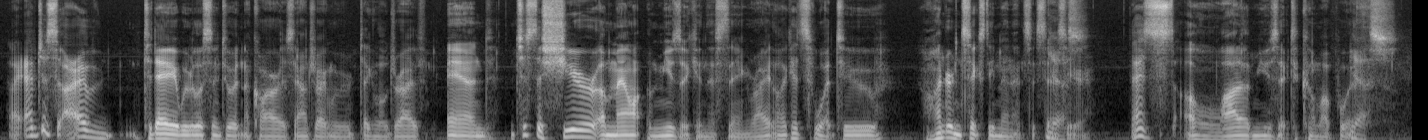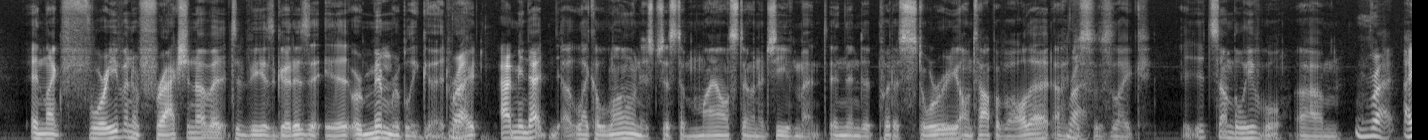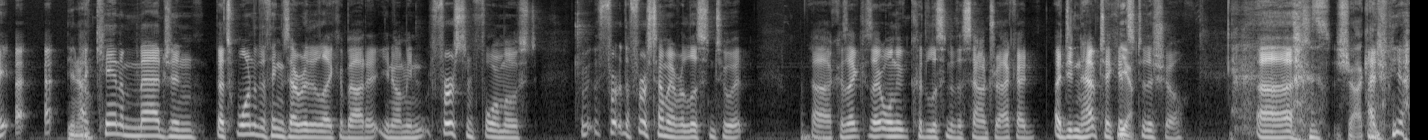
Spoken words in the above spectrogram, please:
I, I've just I've today we were listening to it in the car, the soundtrack, and we were taking a little drive, and just the sheer amount of music in this thing, right? Like it's what two, 160 minutes it says Yes. here. That's a lot of music to come up with, Yes. and like for even a fraction of it to be as good as it is, or memorably good, Right. right? I mean that like alone is just a milestone achievement, and then to put a story on top of all that, I Right. just was like, it's unbelievable. Um, Right. I, I, You know? I can't imagine. That's one of the things I really like about it. You know, I mean, first and foremost, for the first time I ever listened to it, because I because I only could listen to the soundtrack. I I didn't have tickets Yeah. to the show. Uh, shocking. I, yeah.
